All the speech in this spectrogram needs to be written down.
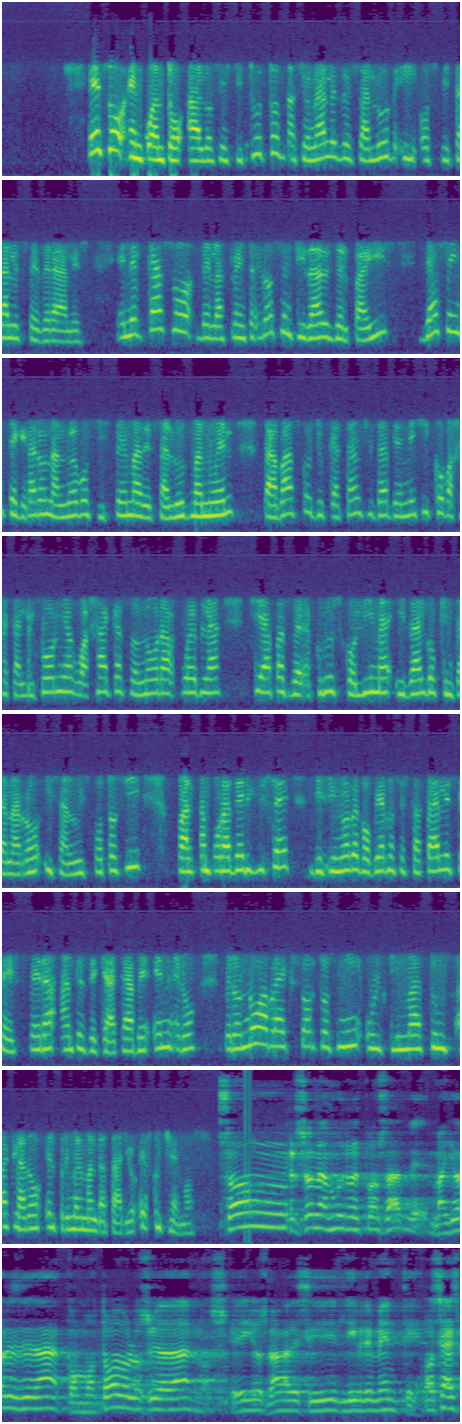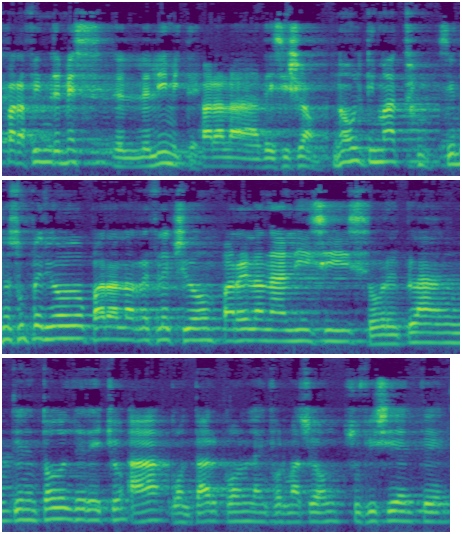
Eso en cuanto a los institutos nacionales de salud y hospitales federales. En el caso de las 32 entidades del país, ya se integraron al nuevo sistema de salud Manuel, Tabasco, Yucatán, Ciudad de México, Baja California, Oaxaca, Sonora, Puebla, Chiapas, Veracruz, Colima, Hidalgo, Quintana Roo y San Luis Potosí. Faltan por adherirse 19 gobiernos estatales, se espera antes de que acabe enero, pero no habrá exhortos ni ultimátums, aclaró el primer mandatario. Escuchemos. Son personas muy responsables, mayores de edad, como todos los ciudadanos. Ellos van a decidir libremente. O sea, es para fin de mes el límite para la decisión. No ultimátum, sino es un periodo para la reflexión, para el análisis sobre el plan. Tienen todo el derecho a contar con la información suficiente.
